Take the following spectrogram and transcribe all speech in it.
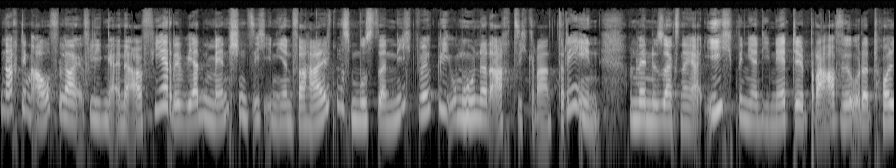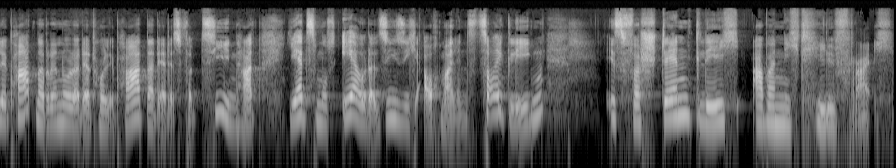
nach dem Auffliegen einer Affäre werden Menschen sich in ihren Verhaltensmustern nicht wirklich um 180 Grad drehen. Und wenn du sagst, naja, ich bin ja die nette, brave oder tolle Partnerin oder der tolle Partner, der das verziehen hat, jetzt muss er oder sie sich auch mal ins Zeug legen, ist verständlich, aber nicht hilfreich.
